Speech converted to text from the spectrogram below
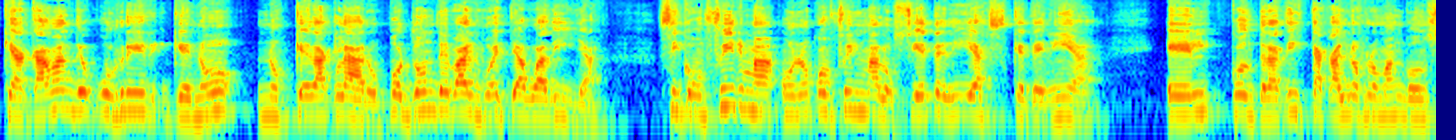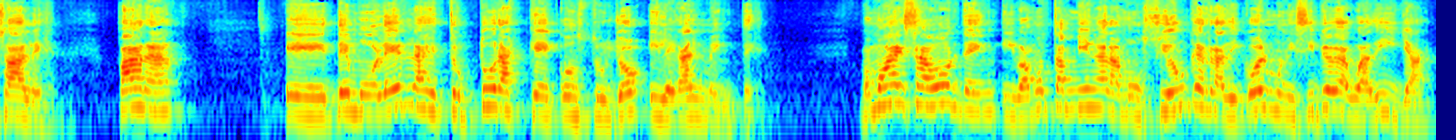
que acaban de ocurrir y que no nos queda claro por dónde va el juez de Aguadilla, si confirma o no confirma los siete días que tenía el contratista Carlos Román González para eh, demoler las estructuras que construyó ilegalmente. Vamos a esa orden y vamos también a la moción que radicó el municipio de Aguadilla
